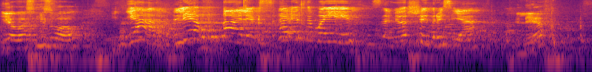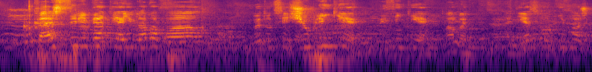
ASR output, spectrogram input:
Я вас не звал. Я Лев Алекс, а это мои замерзшие друзья. Лев? Кажется, ребят, я не туда попал. Вы тут все щупленькие, лысенькие. Вам бы одеться вот немножко,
